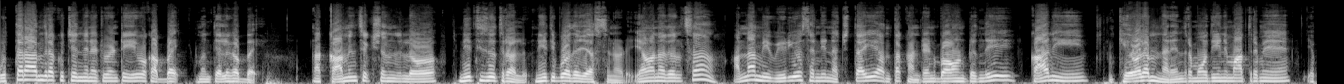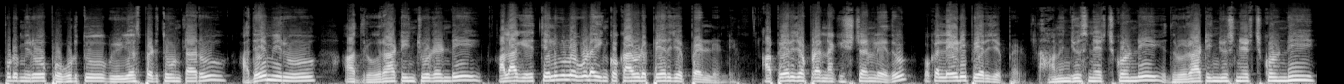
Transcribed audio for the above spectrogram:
ఉత్తరాంధ్రకు చెందినటువంటి ఒక అబ్బాయి మన తెలుగు అబ్బాయి. నా కామెంట్ సెక్షన్లో నీతి సూత్రాలు నీతి బోధ చేస్తున్నాడు. ఏమన్నా తెలుసా? అన్న మీ వీడియోస్ అన్ని నచ్చుతాయి అంత కంటెంట్ బాగుంటుంది. కానీ కేవలం నరేంద్ర మోదీని మాత్రమే ఎప్పుడు మీరు పొగుడుతూ వీడియోస్ పెడుతూ ఉంటారు. అదే మీరు ఆ ధ్రువరాటిని చూడండి. అలాగే తెలుగులో కూడా ఇంకొక ఆవిడ పేరు చెప్పాడులేండి ఆ పేరు చెప్పడానికి నాకు ఇష్టం లేదు. ఒక లేడీ పేరు చెప్పాడు. ఆమెను చూసి నేర్చుకోండి ధ్రువరాటిని చూసి నేర్చుకోండి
